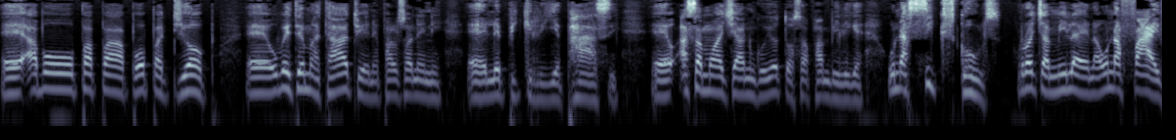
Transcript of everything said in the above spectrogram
eh abo Papa Boba Diop eh ubethe mathathu yena ephaliswaneni eh lebigiri yephasi. Eh Asamoah Gyan nguyodosa phambili ke. Una 6 goals. Roger Miller yena una 5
